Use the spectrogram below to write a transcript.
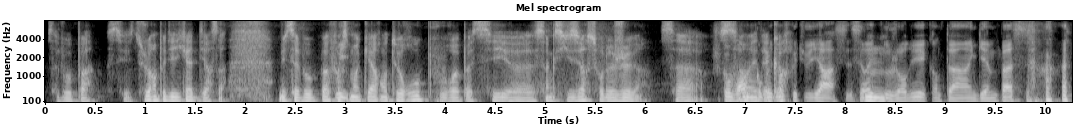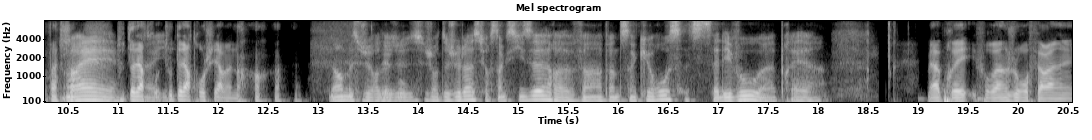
ça vaut pas. C'est toujours un peu délicat de dire ça, mais ça vaut pas forcément 40 euros pour euh, passer 5-6 heures sur le jeu. Ça, Je ça, comprends on est complètement d'accord. ce que tu veux dire. C'est c'est vrai Mm. qu'aujourd'hui, quand tu as un Game Pass, Ouais. tout a l'air tout a l'air trop cher maintenant. Non, mais ce genre, Mais de, bon. jeu- ce genre de jeu-là, sur 5-6 heures, euh, 20-25 euros, ça, ça les vaut. Après, euh, Mais après, il faudrait un jour faire un,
